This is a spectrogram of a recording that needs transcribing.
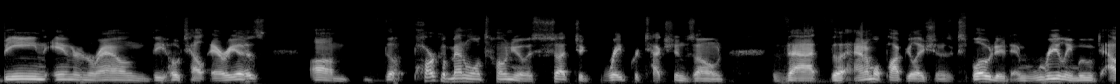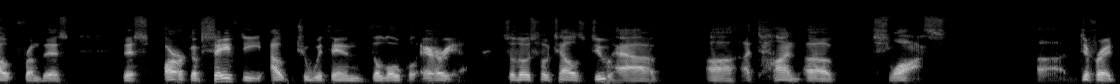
being in and around the hotel areas. Um, the Park of Manuel Antonio is such a great protection zone that the animal population has exploded and really moved out from this this arc of safety out to within the local area. So those hotels do have uh, a ton of sloths, uh, different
